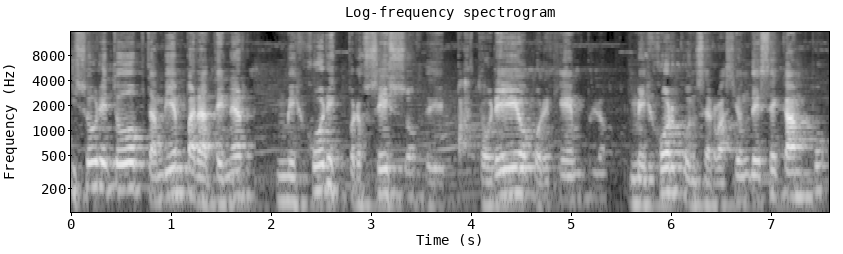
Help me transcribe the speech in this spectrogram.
y sobre todo también para tener mejores procesos de pastoreo, por ejemplo, mejor conservación de ese campo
